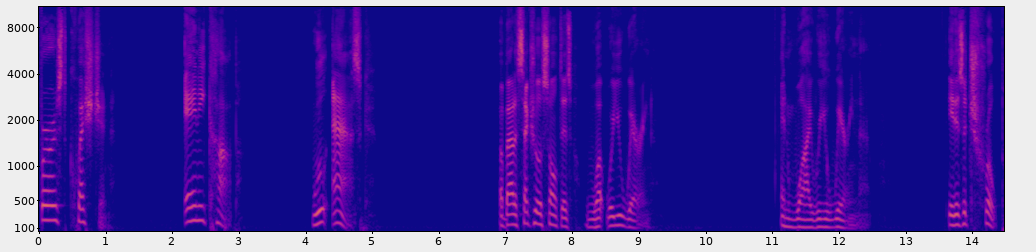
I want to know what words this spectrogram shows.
first question any cop will ask about a sexual assault is what were you wearing? And why were you wearing that? It is a trope.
